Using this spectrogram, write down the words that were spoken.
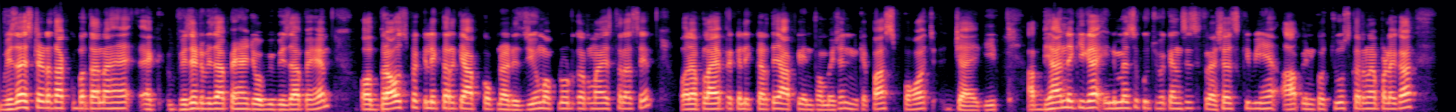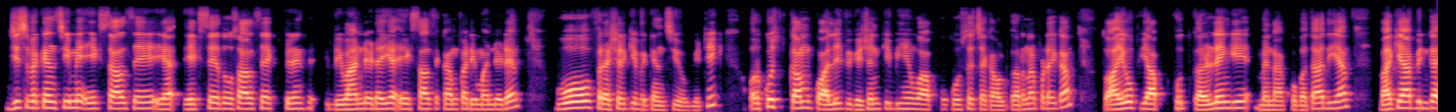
वीज़ा स्टेटस आपको बताना है, एक विज़िट वीज़ा पे है, जो भी वीज़ा पे है, और ब्राउज पे क्लिक करके आपको अपना रिज्यूम अपलोड करना है इस तरह से, और अप्लाई पे क्लिक करते आपकी इन्फॉर्मेशन इनके पास पहुँच जाएगी। अब ध्यान रखिएगा, इनमें से कुछ वैकेंसीज फ्रेशर्स की भी हैं, आप इनको चूज़ करना पड़ेगा। जिस वैकेंसी में एक साल से या एक से दो साल से एक्सपीरियंस डिमांडेड है या एक साल से कम का डिमांडेड है, वो फ्रेशर की वैकेंसी होगी, ठीक? और कुछ कम क्वालिफिकेशन की भी है, वो आपको खुद से चेकआउट करना पड़ेगा। तो आई होप ये आप खुद कर लेंगे, मैंने आपको बता दिया। बाकी आप इनका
